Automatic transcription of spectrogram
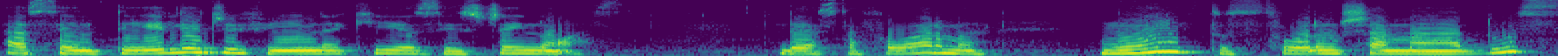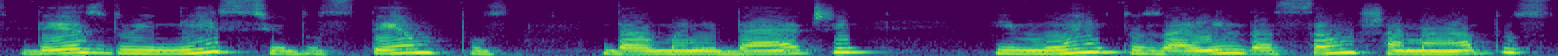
a centelha divina que existe em nós. Desta forma, Muitos foram chamados desde o início dos tempos da humanidade e muitos ainda são chamados,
